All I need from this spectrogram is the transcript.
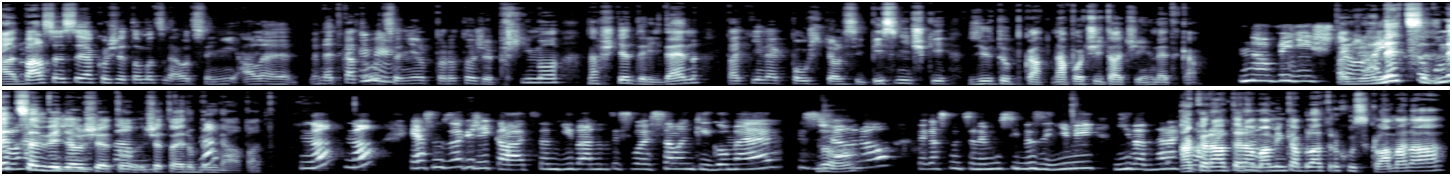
A bál jsem se jako, že to moc neocení, ale hnedka to mm-hmm. ocenil, protože přímo na štědrý den tatínek pouštěl si písničky z YouTubeka na počítači hnedka. No vidíš to. Takže hned, hned jsem věděl, že to, že to je dobrý no. nápad. No, no, já jsem to taky říkala, ať tam dívá na ty svoje selenky Gomez, no. že ano, tak aspoň se nemusí mezi nimi dívat na reklamu. Akorát teda maminka byla trochu zklamaná,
